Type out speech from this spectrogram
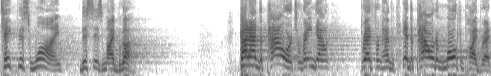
Take this wine, this is my blood. God had the power to rain down bread from heaven. He had the power to multiply bread.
